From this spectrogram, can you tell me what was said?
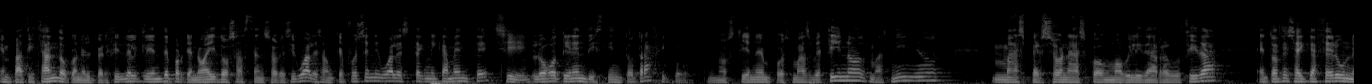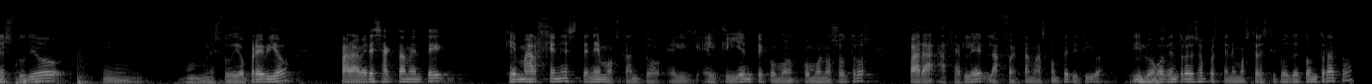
empatizando con el perfil del cliente porque no hay dos ascensores iguales, aunque fuesen iguales técnicamente, Sí. luego tienen distinto tráfico. Unos tienen pues más vecinos, más niños, más personas con movilidad reducida. Entonces hay que hacer un estudio, mm, un estudio previo para ver exactamente qué márgenes tenemos tanto el, el cliente como, como nosotros para hacerle la oferta más competitiva. Y luego dentro de eso pues tenemos tres tipos de contrato,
